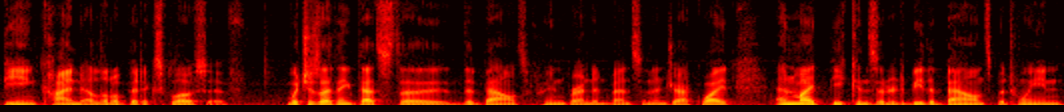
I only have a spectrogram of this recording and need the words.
being kind a little bit explosive which is I think that's the the balance between Brendan Benson and Jack White and might be considered to be the balance between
